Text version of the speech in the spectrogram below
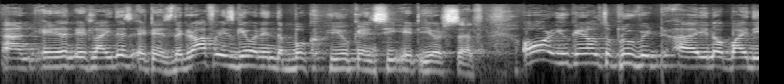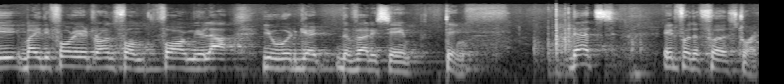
And isn't it like this it is. The graph is given in the book. You can see it yourself. Or you can also prove it uh, you know by the by the Fourier transform formula. You would get the very same thing. That's it for the first one.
